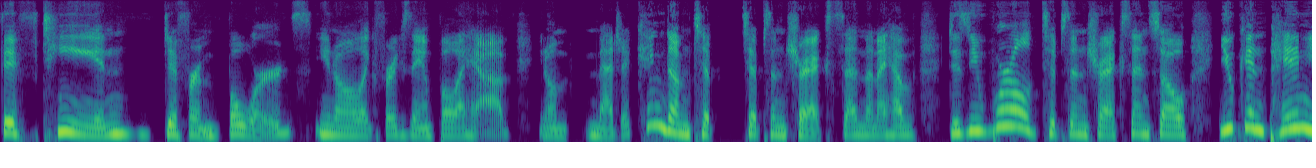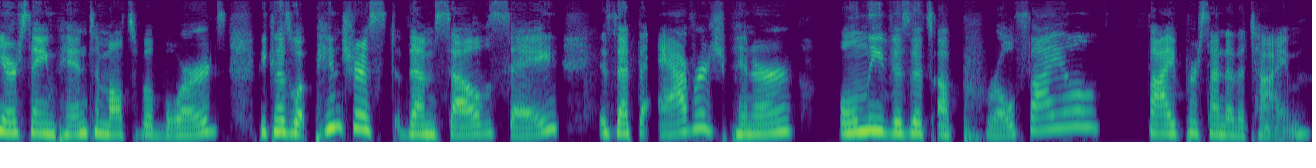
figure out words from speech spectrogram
15 different boards. You know like for example i have you know magic kingdom tip, tips and tricks and then i have disney world tips and tricks. And so you can pin your same pin to multiple boards because what pinterest themselves say is that the average pinner only visits a profile 5% of the time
